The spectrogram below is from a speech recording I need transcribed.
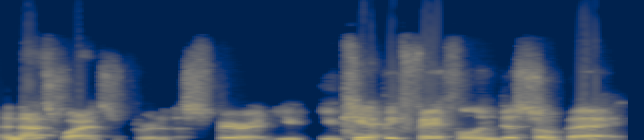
And that's why it's a fruit of the spirit. You, you can't be faithful and disobey.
